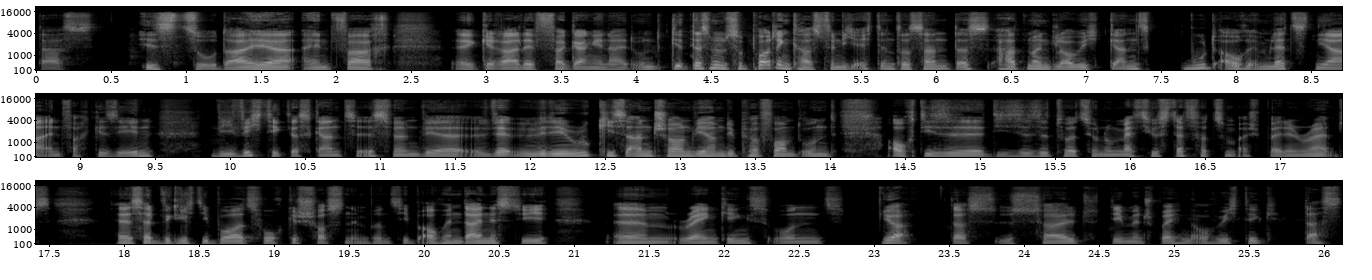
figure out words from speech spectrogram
Das ist so. Daher einfach äh, gerade Vergangenheit. Und das mit dem Supporting Cast finde ich echt interessant. Das hat man, glaube ich, ganz gut auch im letzten Jahr einfach gesehen, wie wichtig das Ganze ist, wenn wir, wenn wir die Rookies anschauen, wie haben die performt und auch diese, diese Situation um Matthew Stafford zum Beispiel bei den Rams. Er ist halt wirklich die Boards hochgeschossen im Prinzip, auch in Dynasty ähm, Rankings und ja, das ist halt dementsprechend auch wichtig, das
